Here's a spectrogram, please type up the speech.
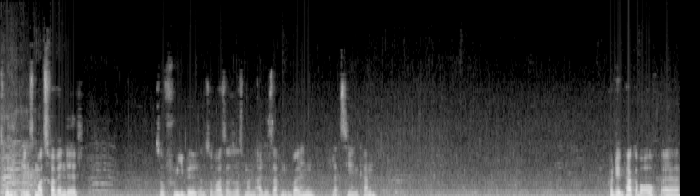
Es wurden übrigens Mods verwendet. So Freebuild und sowas, also dass man alle Sachen überall hin platzieren kann. Konnte den Park aber auch äh,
